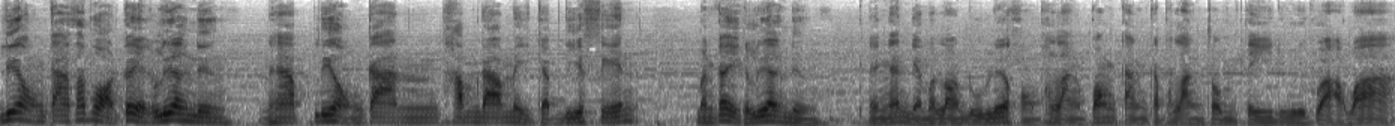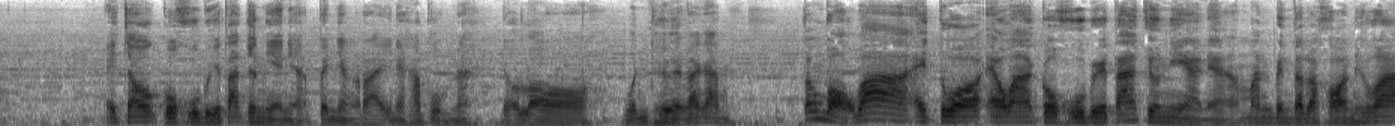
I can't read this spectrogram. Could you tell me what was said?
เรื่องของการซัพพอร์ตก็อีกเรื่องหนึ่งนะครับเรื่องของการทำดาเมจกับดีเฟนส์มันก็อีกเรื่องหนึ่งดังนั้นเดี๋ยวมาลองดูเรื่องของพลังป้องกันกับพลังโจมตีดูดีกว่าว่าไอ้เจ้าโกคูเบต้าจูเนียเนี่ยเป็นอย่างไรนะครับผมนะเดี๋ยวรอวนเทิร์นแล้วกัน ต้องบอกว่าไอ้ตัว LR Goku Beta Junior เนี่ยมันเป็นตัวละครที่ว่า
